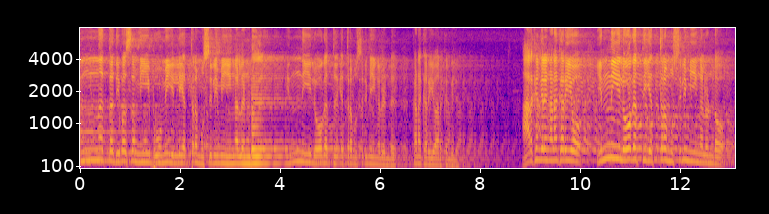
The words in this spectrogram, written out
ഇന്നത്തെ ദിവസം ഈ ഭൂമിയിൽ എത്ര മുസ്ലിമീങ്ങളുണ്ട്? ഇന്ന് ഈ ലോകത്ത് എത്ര മുസ്ലിമീങ്ങളുണ്ട്? കണക്കറിയോ ആർക്കെങ്കിലും? ആർക്കെങ്കിലും കണക്കറിയോ? ഇന്ന് ഈ ലോകത്ത് എത്ര മുസ്ലിമീങ്ങളുണ്ടോ?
